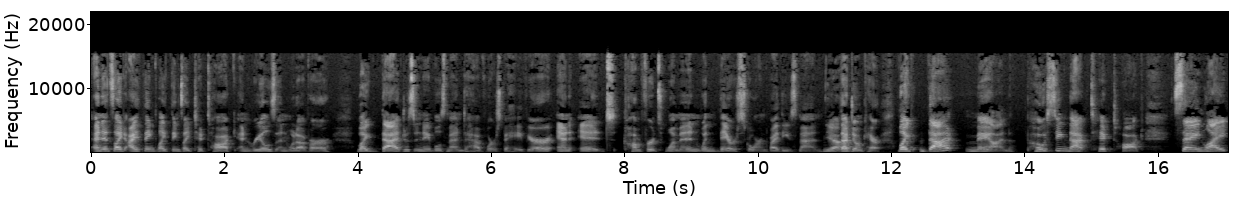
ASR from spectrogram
And it's like I think like things like TikTok and Reels and whatever, like that just enables men to have worse behavior and it comforts women when they're scorned by these men. Yeah. That don't care. Like that man posting that TikTok saying like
